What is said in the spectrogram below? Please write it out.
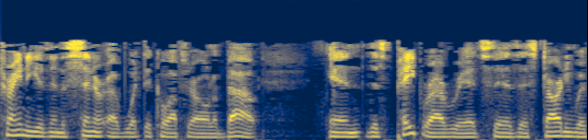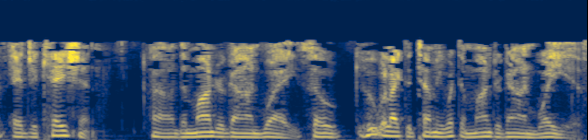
training is in the center of what the co-ops are all about. And this paper I read says that starting with education, uh, the Mondragon way. So who would like to tell me what the Mondragon way is?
